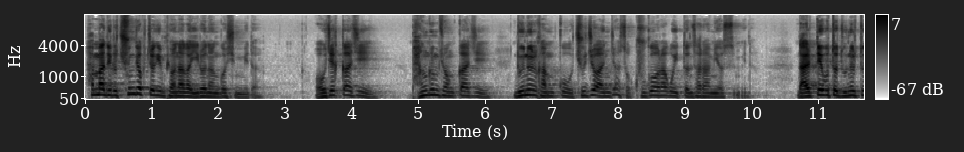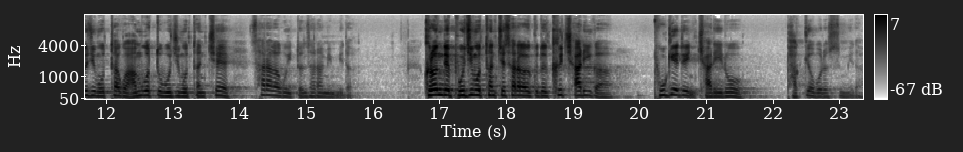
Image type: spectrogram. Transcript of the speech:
한마디로 충격적인 변화가 일어난 것입니다. 어제까지, 방금 전까지 눈을 감고 주저앉아서 구걸하고 있던 사람이었습니다. 날 때부터 눈을 뜨지 못하고 아무것도 보지 못한 채 살아가고 있던 사람입니다. 그런데 보지 못한 채 살아가고 있던 그 자리가 보게 된 자리로 바뀌어 버렸습니다.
